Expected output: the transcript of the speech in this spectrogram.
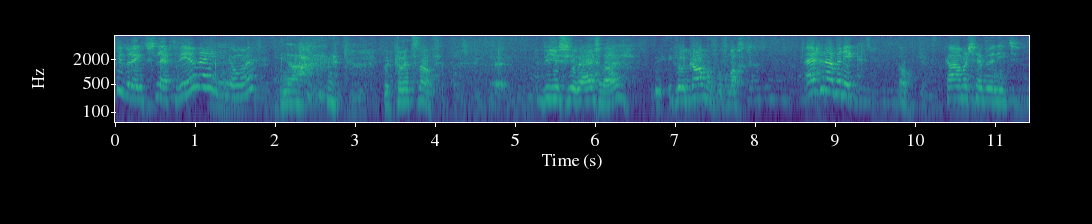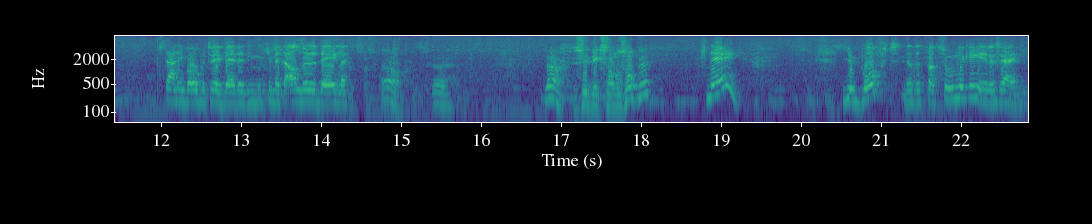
Je brengt slecht weer mee, jongen. Ja, kletsnat. Uh, wie is hier de eigenaar? Ik wil een kamer voor vannacht. Eigenaar ben ik. Oh. Kamers hebben we niet. Er staan hier boven twee bedden, die moet je met de anderen delen. Oh, uh, nou, er zit niks anders op, hè? Nee. Je boft dat het fatsoenlijke heren zijn.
